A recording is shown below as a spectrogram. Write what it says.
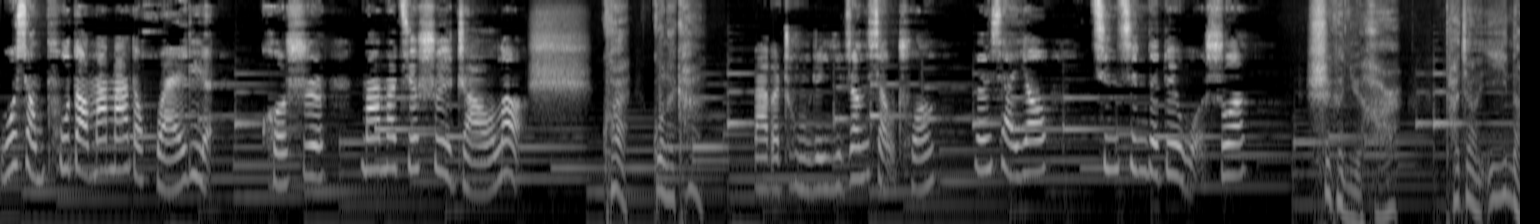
我想扑到妈妈的怀里，可是妈妈却睡着了。嘘，快过来看！爸爸冲着一张小床，弯下腰，轻轻地对我说：“是个女孩，她叫伊娜。”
